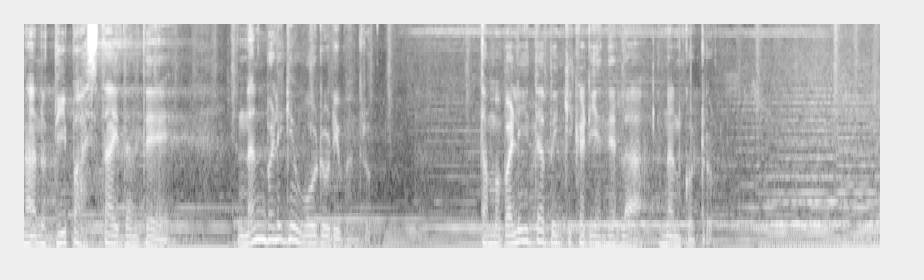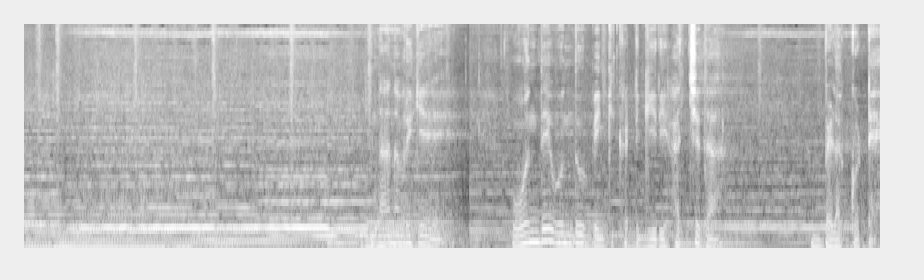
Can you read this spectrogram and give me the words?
ನಾನು ದೀಪ ಹಚ್ತಾ ಇದ್ದಂತೆ ನನ್ನ ಬಳಿಗೆ ಓಡೋಡಿ ಬಂದರು. ತಮ್ಮ ಬಳಿ ಇದ್ದ ಬೆಂಕಿ ಕಡಿಯನ್ನೆಲ್ಲ ನನ್ನ ಕೊಟ್ಟರು ನಾನವರಿಗೆ ಒಂದೇ ಒಂದು ಬೆಂಕಿ ಕಟ್ಟಿಗೀರಿ ಹಚ್ಚಿದ ಬೆಳಕು ಕೊಟ್ಟೆ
